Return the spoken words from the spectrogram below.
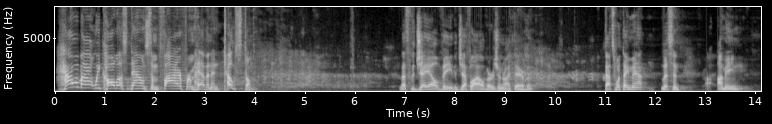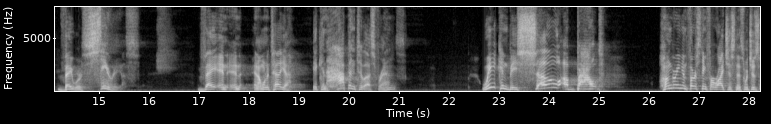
how about we call us down some fire from heaven and toast them? That's the JLV, the Jeff Lyle version right there, but that's what they meant. Listen, I mean, they were serious. They, and, and, and I want to tell you, it can happen to us, friends. We can be so about hungering and thirsting for righteousness, which is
